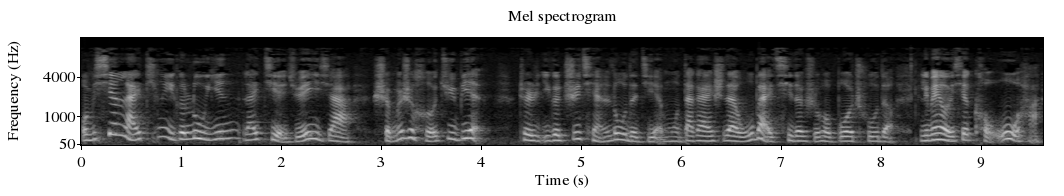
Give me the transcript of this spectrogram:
我们先来听一个录音，来解决一下什么是核聚变。这是一个之前录的节目，大概是在五百期的时候播出的，里面有一些口误哈。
